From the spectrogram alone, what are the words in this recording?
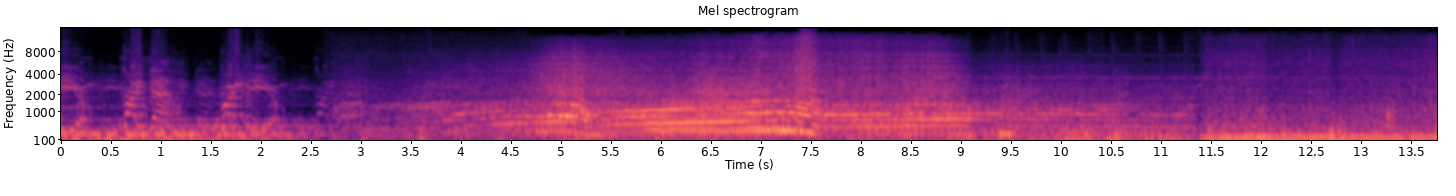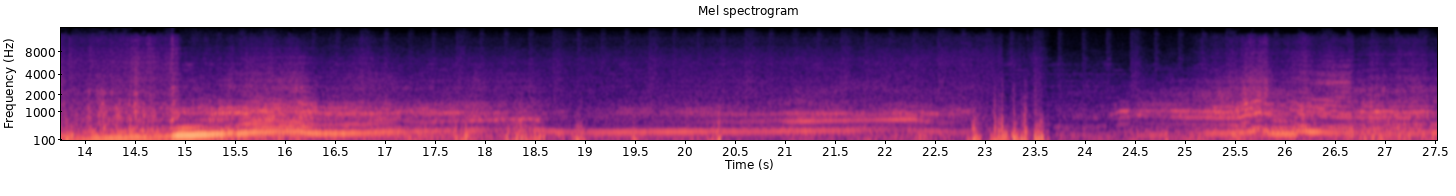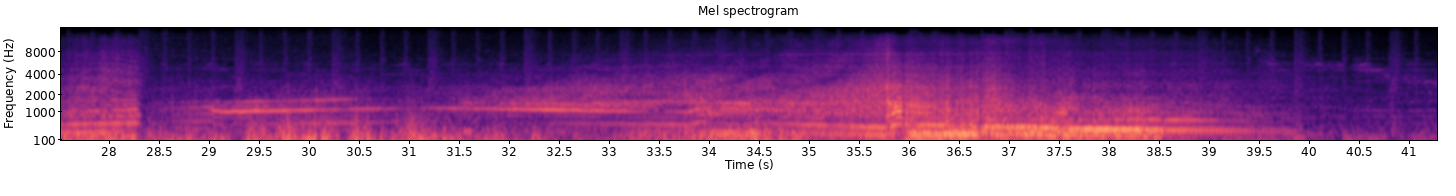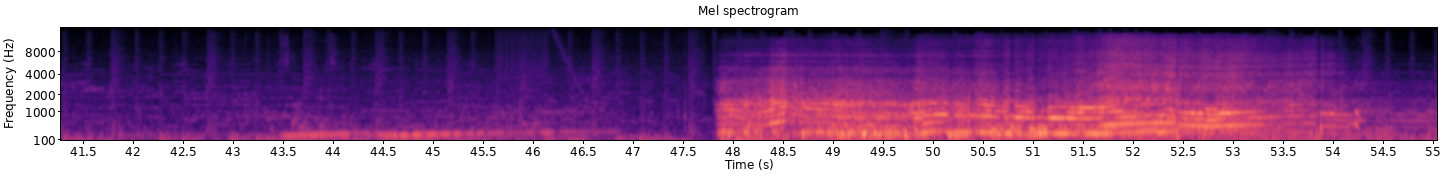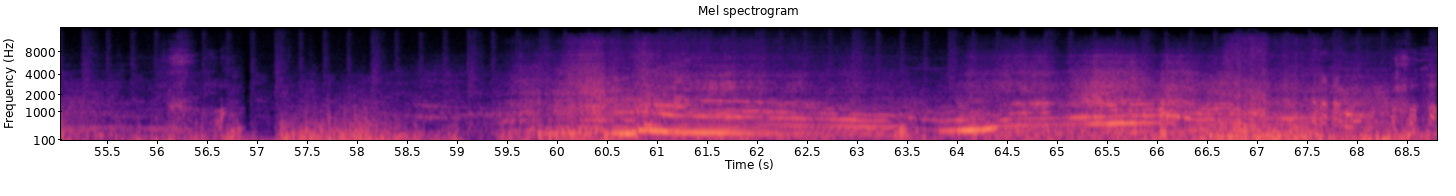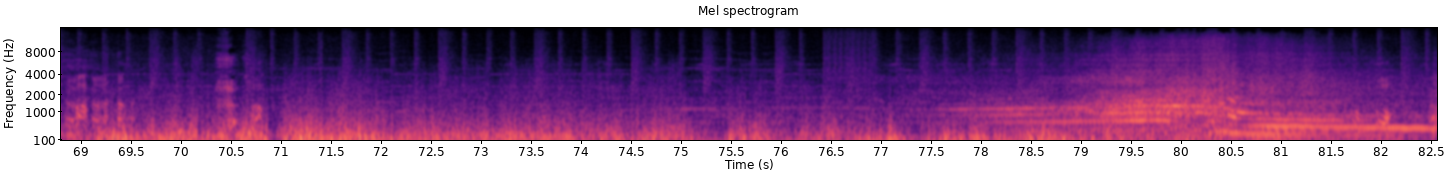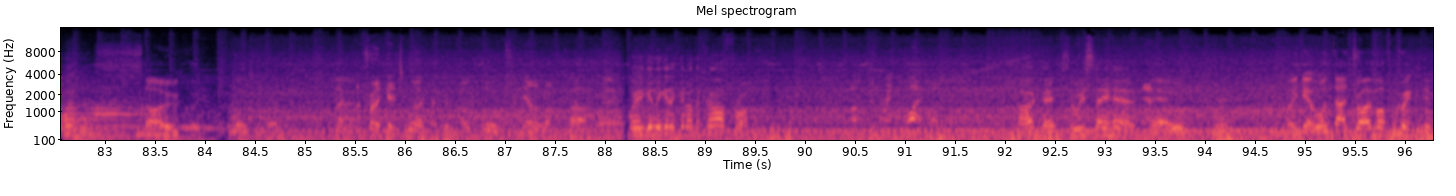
here. Sound good. So get it to work. I couldn't. I was launching the other one. Oh, Where are you going to get another car from? I was going to bring the white one. Oh, okay, so we stay here. Yeah, we'll, Oh, you get one. Dad, drive off quickly.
